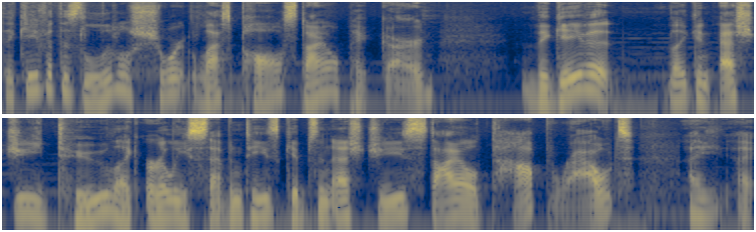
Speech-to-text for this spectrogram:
they gave it this little short Les Paul style pickguard. They gave it like an SG2, like early 70s Gibson SG style top route. I, I,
